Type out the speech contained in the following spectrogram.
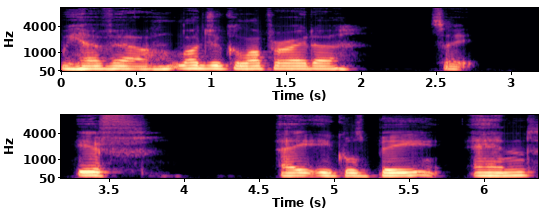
we have our logical operator. So if A equals B and,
